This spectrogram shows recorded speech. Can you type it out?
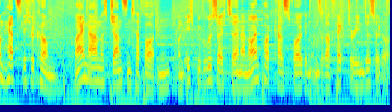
und herzlich willkommen. Mein Name ist Johnson Terporten und ich begrüße euch zu einer neuen Podcast-Folge in unserer Factory in Düsseldorf.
